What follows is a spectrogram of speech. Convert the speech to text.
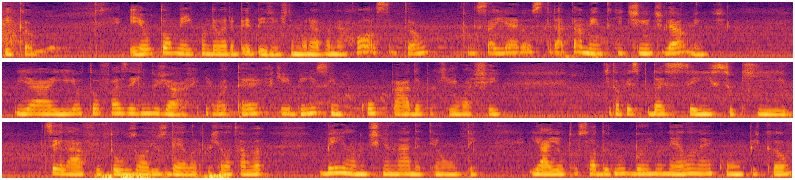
picão. Eu tomei quando eu era bebê, gente, eu morava na roça, então isso aí era os tratamentos que tinha antigamente. E aí eu tô fazendo já. Eu até fiquei bem assim, culpada, porque eu achei que talvez pudesse ser isso que, sei lá, afetou os olhos dela, porque ela tava bem, ela não tinha nada até ontem. E aí eu tô só dando banho nela, né, com o picão.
